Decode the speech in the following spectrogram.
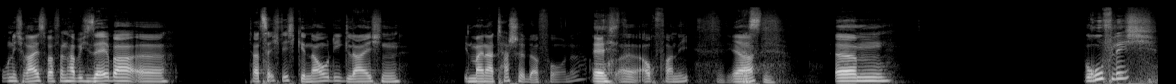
Honig-Reiswaffeln habe ich selber äh, tatsächlich genau die gleichen in meiner Tasche da vorne. Echt? Auch, äh, auch funny. Ja. Ähm, beruflich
